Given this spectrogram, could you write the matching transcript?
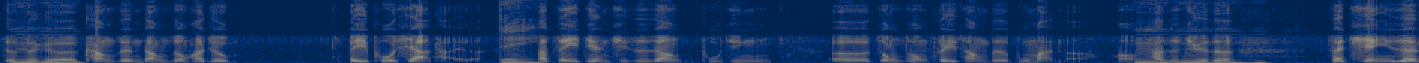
的这个抗争当中，他就被迫下台了。对，那这一点其实让普京呃总统非常的不满了啊，他是觉得。在前一任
